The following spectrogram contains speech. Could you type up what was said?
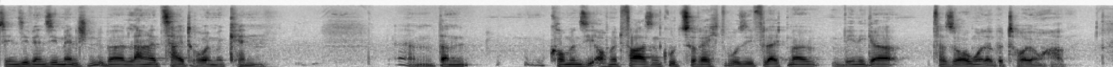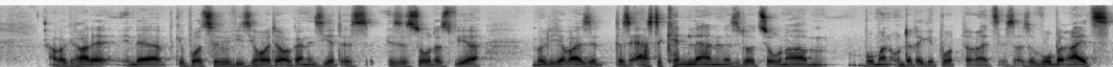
sehen Sie, wenn Sie Menschen über lange Zeiträume kennen, ähm, dann kommen Sie auch mit Phasen gut zurecht, wo Sie vielleicht mal weniger Versorgung oder Betreuung haben. Aber gerade in der Geburtshilfe, wie sie heute organisiert ist, ist es so, dass wir möglicherweise das erste Kennenlernen in der Situation haben, wo man unter der Geburt bereits ist. Also wo bereits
